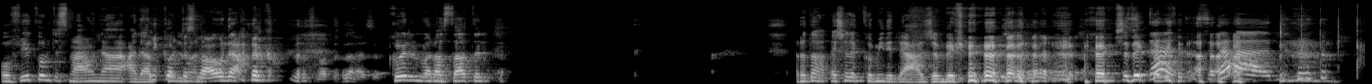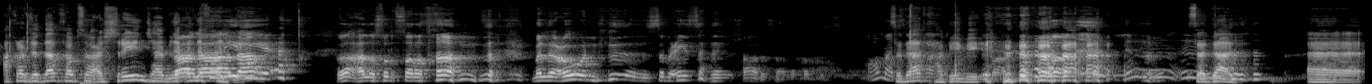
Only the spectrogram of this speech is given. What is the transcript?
وفيكم تسمعونا على فيكم كل تسمعونا على كل كل منصات ال... رضا إيش هذا الكوميدي اللي قاعد جنبك؟ إيش هذا الكوميدي؟ سداد سداد عقرب جذاب 25 جايب لك لا، لا، لا. لا هلا صرت سرطان. ملعون. 70 سنة. مش عارف شو عم بخلص. عمر سداد حبيبي. سداد. سداد آه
